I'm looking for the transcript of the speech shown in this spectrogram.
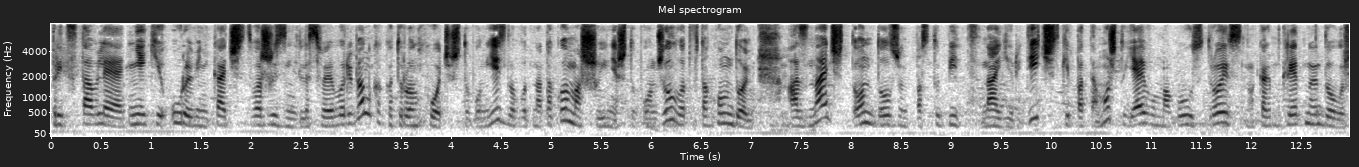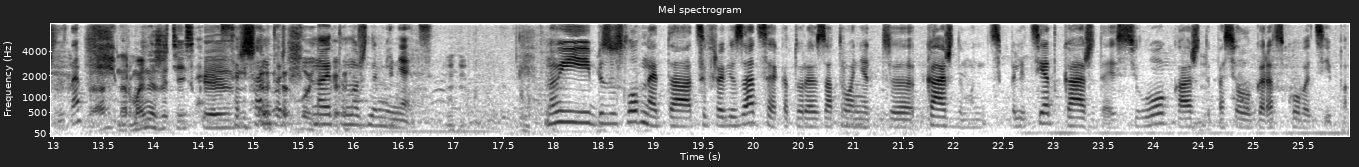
представляя некий уровень качества жизни для своего ребенка, который он хочет, чтобы он ездил вот на такой машине, чтобы он жил вот в таком доме, а знать, что он должен поступить на юридический, потому что я его могу устроить на конкретную должность. Да? Да, нормальная житейская Совершенно точно. Но это нужно менять. Ну и, безусловно, это цифровизация, которая затронет э, каждый муниципалитет, каждое село, каждый поселок городского типа.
